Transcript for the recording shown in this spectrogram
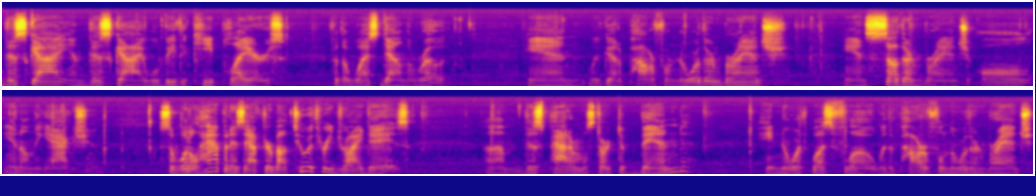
this guy and this guy will be the key players for the west down the road. And we've got a powerful northern branch, and southern branch all in on the action. So what will happen is after about two or three dry days, um, this pattern will start to bend a northwest flow with a powerful northern branch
